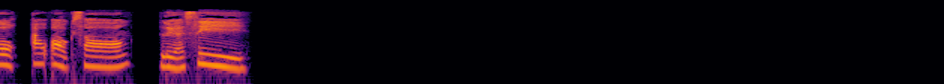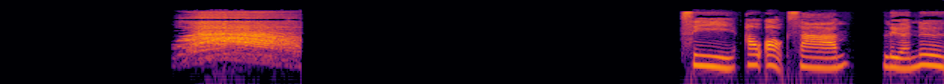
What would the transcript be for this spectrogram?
หกเอาออกสอง เหลือสี่สี่เอาออกสามเหลือหนึ่ง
